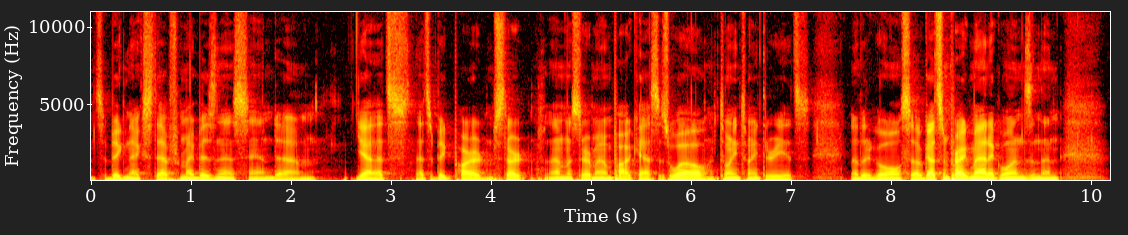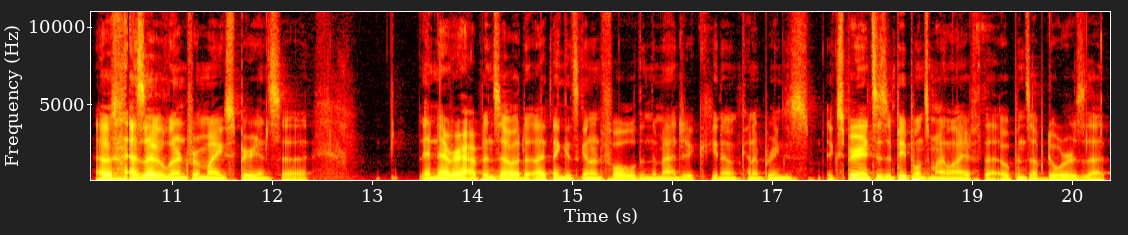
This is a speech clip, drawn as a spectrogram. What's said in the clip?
it's a big next step for my business. And um, yeah, that's that's a big part. I'm start I'm gonna start my own podcast as well. 2023, it's another goal. So I've got some pragmatic ones, and then as I've learned from my experience, uh, it never happens how it, I think it's going to unfold. And the magic, you know, kind of brings experiences and people into my life that opens up doors that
